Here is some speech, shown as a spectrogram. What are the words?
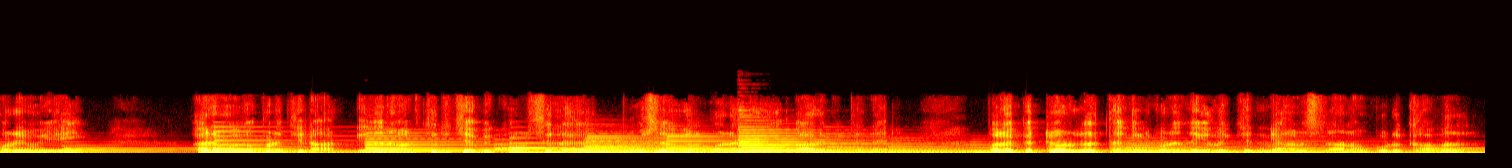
முறைமையை அறிமுகப்படுத்தினார். இதனால் திருச்சபைக்குள் சில பூசல்கள் வளர ஆரம்பித்தன. பல பெற்றோர்கள் தங்கள் குழந்தைகளுக்கு ஞானஸ்நானம் கொடுக்காமல்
